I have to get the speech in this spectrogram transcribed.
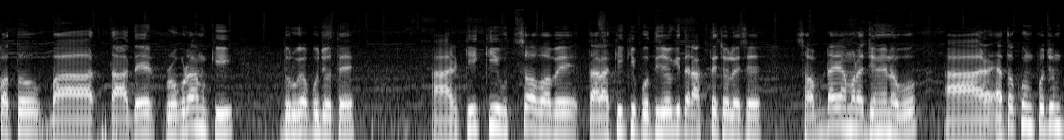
কত বা তাদের প্রোগ্রাম কি দুর্গাপুজোতে? আর কি কি উৎসব হবে, তারা কি কি প্রতিযোগিতা রাখতে চলেছে, সবটাই আমরা জেনে নেব। আর এতক্ষণ পর্যন্ত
